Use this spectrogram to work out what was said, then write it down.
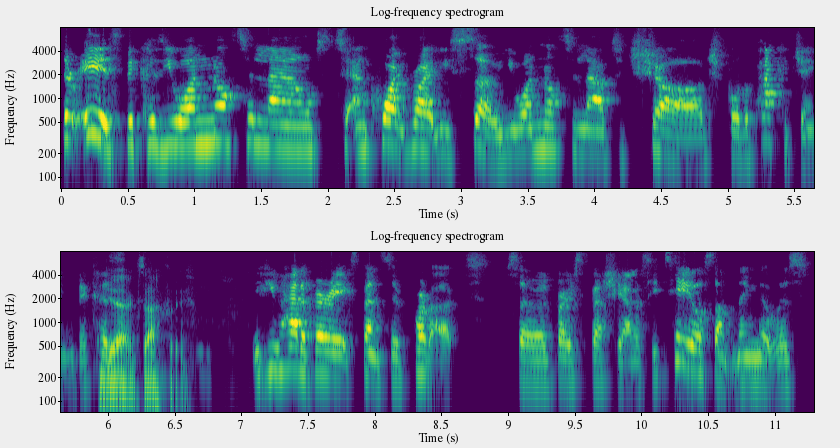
There is because you are not allowed to, and quite rightly so, you are not allowed to charge for the packaging because yeah, exactly. If you had a very expensive product, so a very specialty tea or something that was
